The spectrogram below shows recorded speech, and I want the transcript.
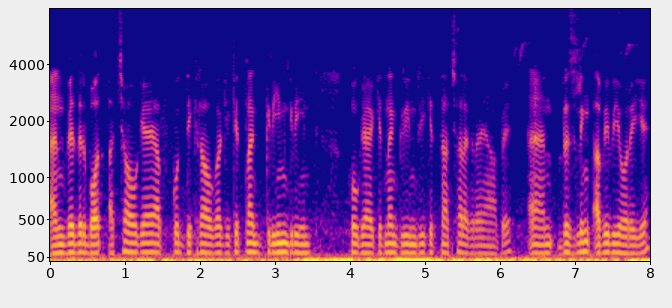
एंड वेदर बहुत अच्छा हो गया है। आपको दिख रहा होगा कि कितना ग्रीन ग्रीन हो गया है, कितना ग्रीनरी कितना अच्छा लग रहा है यहाँ पे एंड ड्रिजलिंग अभी भी हो रही है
